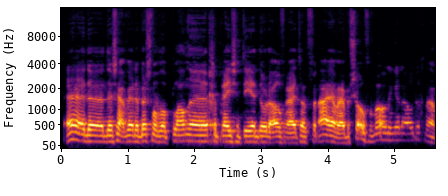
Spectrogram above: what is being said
De, er zijn, werden best wel wat plannen gepresenteerd door de overheid. Ook van, ah ja, we hebben zoveel woningen nodig. Nou,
